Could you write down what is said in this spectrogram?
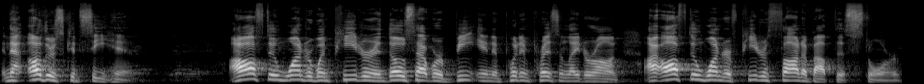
and that others could see him. I often wonder when Peter and those that were beaten and put in prison later on, I often wonder if Peter thought about this storm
